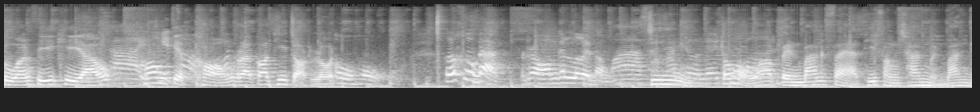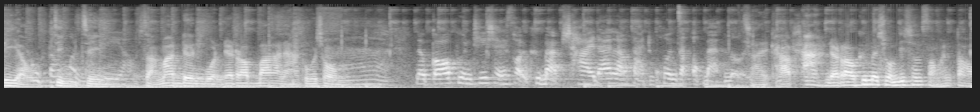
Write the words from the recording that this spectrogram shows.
สวนสีเขียว ใช่ห้องที่เก็บจอดของแล้วก็ที่จอดรถ โอ้โห ก็คือแบบร้อมกันเลยแบบว่าจริสางมารถเดินได้ต้องบอกทั่ว่าเป็นบ้านแฝดที่ฟังก์ชันเหมือนบ้านเดี่ยว ถูกต้องจเหมือนริงบ้านเดี่ยว ๆ สามารถเดินวนได้รอบบ้านนะคุณผู้ชม อ่าแล้วก็พื้นที่ใช้สอยคือแบบใช้ได้แล้วแต่ทุกคนจะออกแบบเลย ใช่ครับ อะ เดี๋ยวเราขึ้นไปชมที่ชั้น 2 กันต่อ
